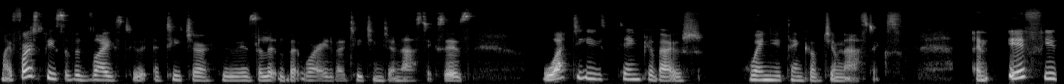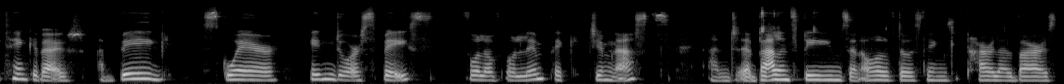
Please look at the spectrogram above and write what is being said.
my first piece of advice to a teacher who is a little bit worried about teaching gymnastics is what do you think about when you think of gymnastics? And if you think about a big square indoor space full of Olympic gymnasts and uh, balance beams and all of those things, parallel bars,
